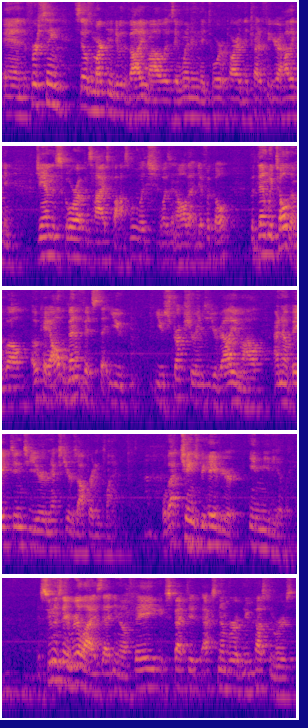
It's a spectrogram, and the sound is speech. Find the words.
and the first thing sales and marketing did with the value model is they went in, they tore it apart, and they tried to figure out how they can jam the score up as high as possible, which wasn't all that difficult. But then we told them, well, okay, all the benefits that you, you structure into your value model are now baked into your next year's operating plan. Well, that changed behavior immediately. As soon as they realized that, you know, if they expected X number of new customers,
